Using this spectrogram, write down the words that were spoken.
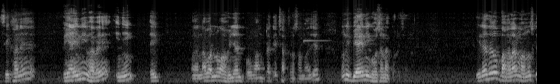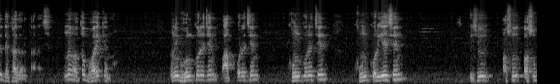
সেখানে বেআইনিভাবে ইনি এই নবান্ন অভিযান প্রোগ্রামটাকে ছাত্র সমাজের উনি বেআইনি ঘোষণা করেছেন। এটা তো বাংলার মানুষকে দেখা দরকার আছে। উনার অত ভয় কেন? উনি ভুল করেছেন পাপ করেছেন খুন করেছেন খুন করিয়েছেন কিছু অশু- অশুভ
